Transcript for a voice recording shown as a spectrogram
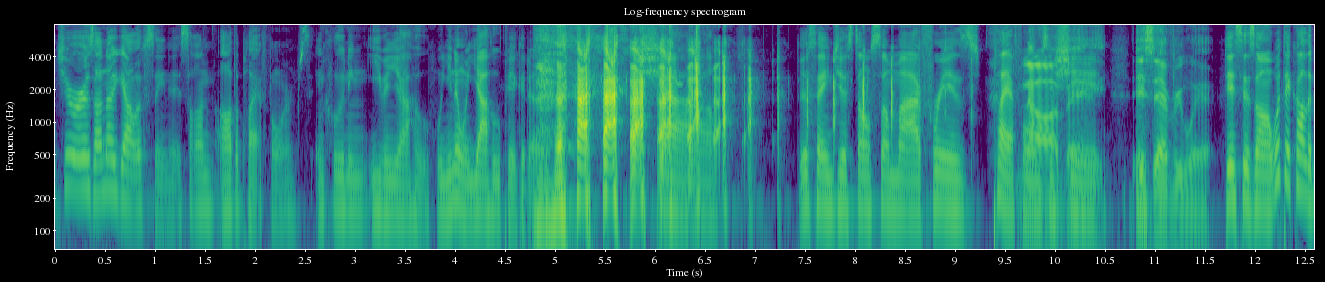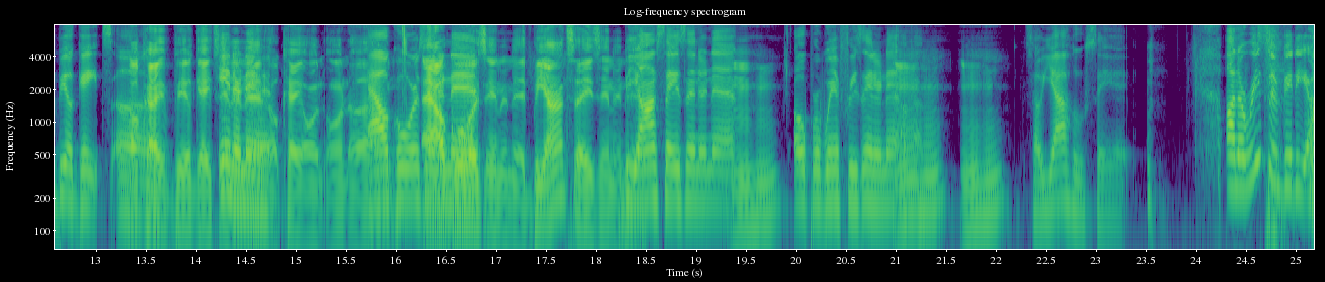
jurors, I know y'all have seen it. It's on all the platforms, including even Yahoo. Well, you know when Yahoo pick it up. Child. This ain't just on some of my friends' platforms no, and shit. baby. It's everywhere. This is on what they call it, Bill Gates. Uh, okay, Bill Gates internet. internet. Okay, on on um, Al Gore's internet. Al internet. Gore's internet. Beyonce's internet. Beyonce's internet, Mm-hmm. Oprah Winfrey's internet. Okay. Mm-hmm. Mm-hmm. So Yahoo said. On a recent video,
